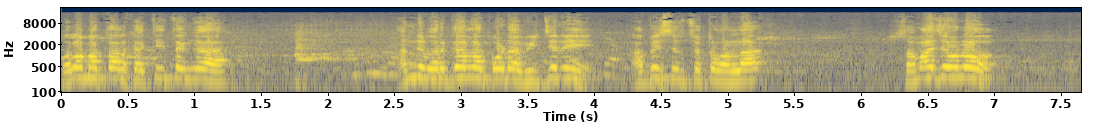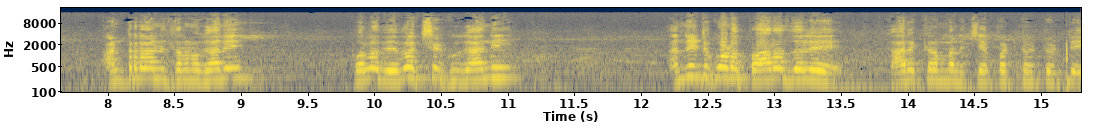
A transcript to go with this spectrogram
కుల మతాలకు అతీతంగా అన్ని వర్గాల్లో కూడా విద్యని అభ్యసించటం వల్ల సమాజంలో అంటరానితనం కానీ కుల వివక్షకు కానీ అన్నిటి కూడా ప్రారంభలే కార్యక్రమాన్ని చేపట్టినటువంటి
